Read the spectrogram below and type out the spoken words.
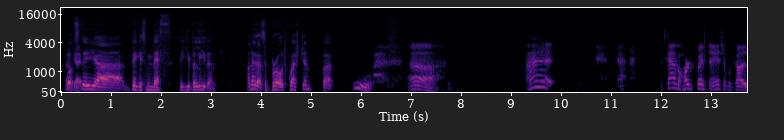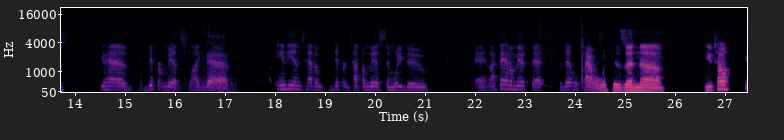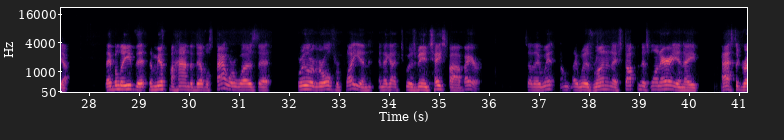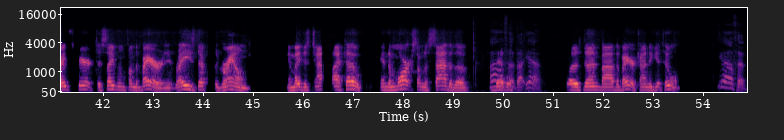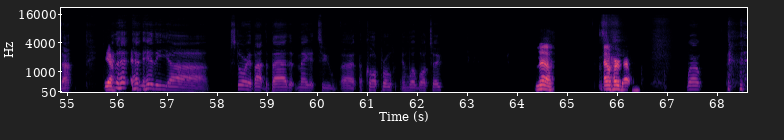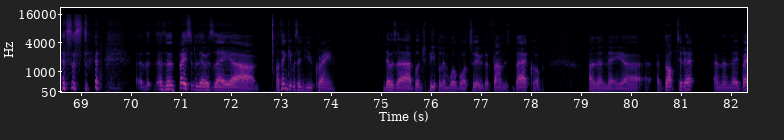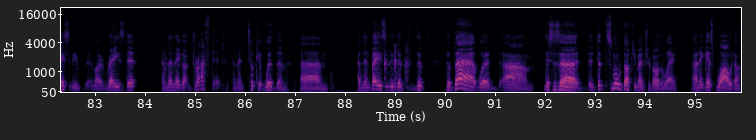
What's Okay. the uh, biggest myth that you believe in? I know that's a broad question, but Ooh. Uh, I, kind of a hard question to answer because you have different myths. Like uh, Indians have a different type of myths than we do, and like they have a myth that the Devil's Tower, which is in uh, Utah, yeah, they believe that the myth behind the Devil's Tower was that three little girls were playing and they got was being chased by a bear. So they went, they was running, they stopped in this one area and they asked the Great Spirit to save them from the bear, and it raised up the ground and made this giant plateau. And the marks on the side of the oh, I've heard that. Yeah, was done by the bear trying to get to them. yeah, I've heard that. Yeah. Ever hear, the uh, story about the bear that made it to uh, a corporal in World War Two? No, I haven't heard that one. Well, it's just as a, basically there was a, uh, I think it was in Ukraine. There was a bunch of people in World War Two that found this bear cub, and then they uh, adopted it, and then they basically like raised it, and then they got drafted, and then took it with them, um, and then basically the the the bear would. Um, this is a, small documentary, by the way, and it gets wilder.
